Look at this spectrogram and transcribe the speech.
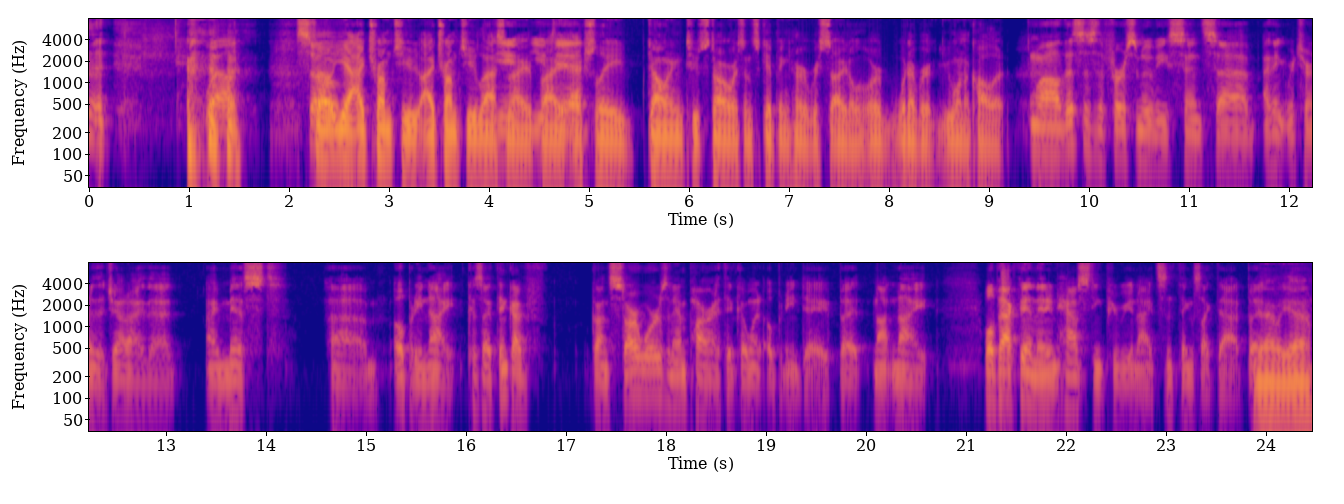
well, so, So yeah, I trumped you. I trumped you last You- night you by did. actually going to Star Wars and skipping her recital or whatever you want to call it. Well, this is the first movie since uh, I think Return of the Jedi that I missed um, opening night because I think I've gone Star Wars and Empire. I think I went opening day, but not night. Well, back then they didn't have sneak preview nights and things like that. But No, yeah.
